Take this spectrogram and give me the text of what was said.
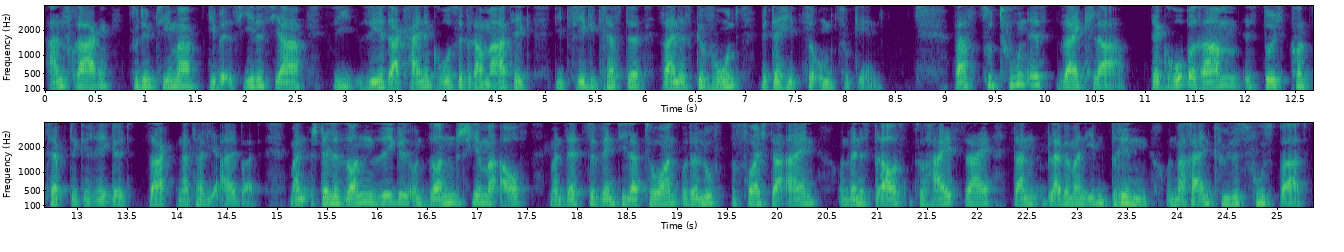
Anfragen zu dem Thema gebe es jedes Jahr. Sie sehe da keine große Dramatik. Die Pflegekräfte seien es gewohnt, mit der Hitze umzugehen. Was zu tun ist, sei klar. Der grobe Rahmen ist durch Konzepte geregelt, sagt Nathalie Albert. Man stelle Sonnensegel und Sonnenschirme auf, man setze Ventilatoren oder Luftbefeuchter ein und wenn es draußen zu heiß sei, dann bleibe man eben drinnen und mache ein kühles Fußbad.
